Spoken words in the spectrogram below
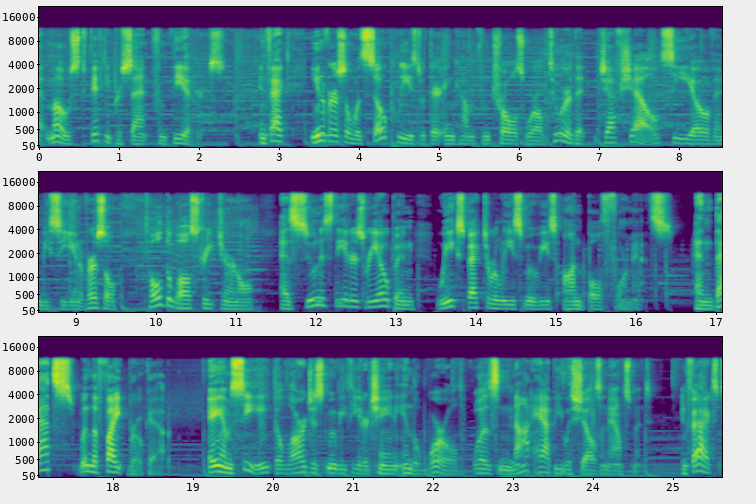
at most, 50% from theaters. In fact, Universal was so pleased with their income from Trolls World Tour that Jeff Shell, CEO of NBC Universal, told the Wall Street Journal As soon as theaters reopen, we expect to release movies on both formats. And that's when the fight broke out. AMC, the largest movie theater chain in the world, was not happy with Shell's announcement. In fact,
